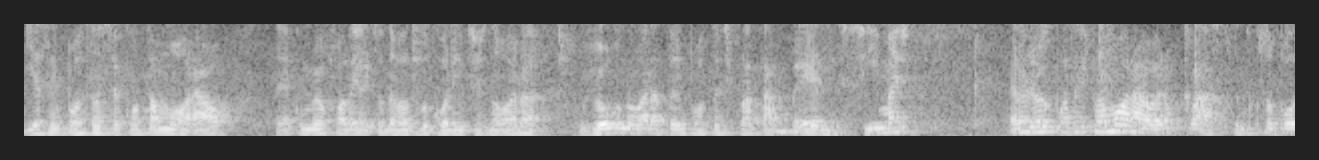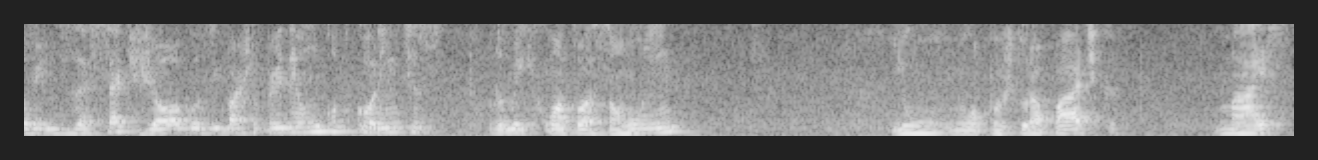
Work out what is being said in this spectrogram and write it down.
e essa importância quanto à moral né? Como eu falei antes, a derrota do Corinthians não era. O jogo não era tão importante para a tabela em si, mas era um jogo importante para a moral, era um clássico. Tanto que o São Paulo vinha em 17 jogos e bastou perder um contra o Corinthians, tudo bem que com atuação ruim e um, uma postura apática, mas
